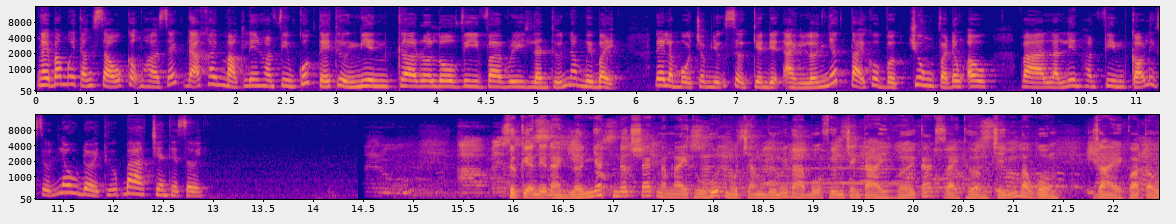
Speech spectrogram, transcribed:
Ngày 30 tháng 6, Cộng hòa Séc đã khai mạc Liên hoan phim quốc tế thường niên Karlovy Vary lần thứ 57. Đây là một trong những sự kiện điện ảnh lớn nhất tại khu vực Trung và Đông Âu và là liên hoan phim có lịch sử lâu đời thứ ba trên thế giới. Sự kiện điện ảnh lớn nhất nước Séc năm nay thu hút 143 bộ phim tranh tài với các giải thưởng chính bao gồm giải quả cầu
